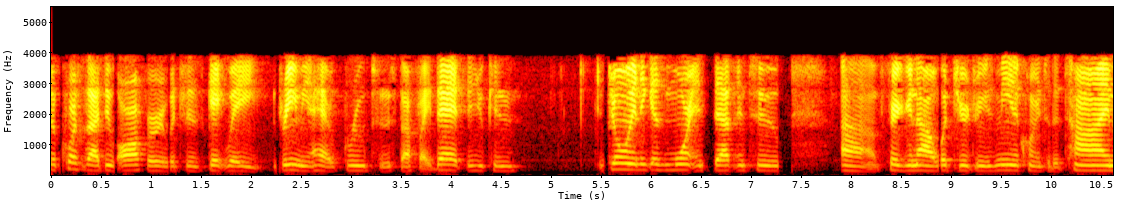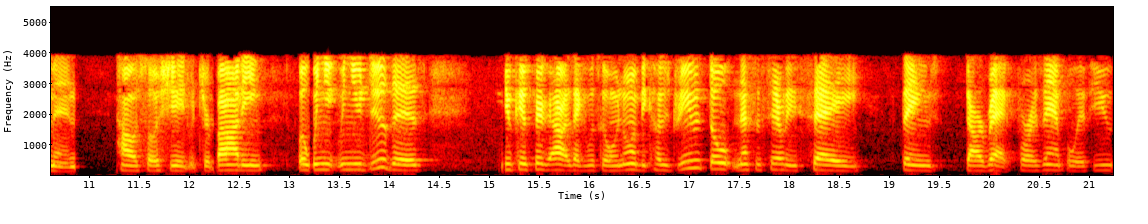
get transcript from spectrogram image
the courses I do offer, which is Gateway Dreaming, I have groups and stuff like that that you can join. It gets more in depth into uh, figuring out what your dreams mean according to the time and how associated with your body. But when you when you do this, you can figure out exactly what's going on because dreams don't necessarily say things direct. For example, if you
